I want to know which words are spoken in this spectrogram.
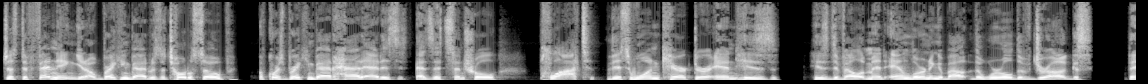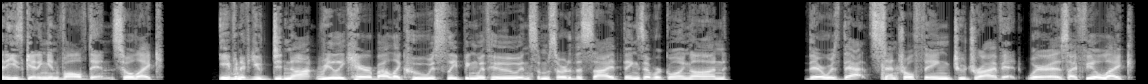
just defending, you know, Breaking Bad was a total soap. Of course, Breaking Bad had as, as its central plot this one character and his, his development and learning about the world of drugs that he's getting involved in. So like, even if you did not really care about like who was sleeping with who and some sort of the side things that were going on, there was that central thing to drive it. Whereas I feel like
